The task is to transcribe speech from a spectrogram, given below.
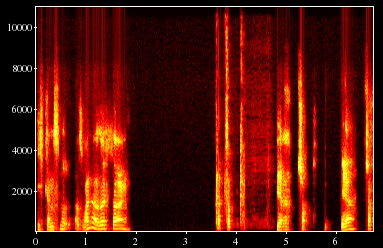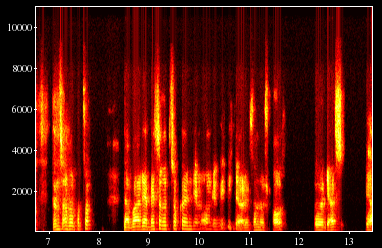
ich kann es nur aus meiner Sicht sagen. Verzockt. Verzockt. Verzockt. Ganz einfach verzockt. Da war der bessere Zocker in dem Augenblick wirklich der Alexander Strauß. Äh, der, hat, der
